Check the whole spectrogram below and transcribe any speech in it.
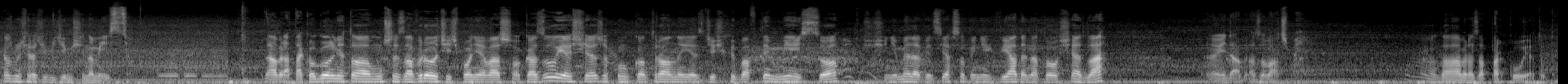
w każdym razie widzimy się na miejscu. Dobra, tak ogólnie to muszę zawrócić, ponieważ okazuje się, że punkt kontrolny jest gdzieś chyba w tym miejscu. Jeśli się nie mylę, więc ja sobie niech wjadę na to osiedle. No i dobra, zobaczmy. No dobra, zaparkuję tutaj.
